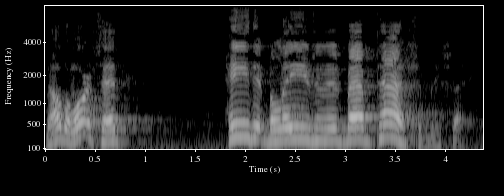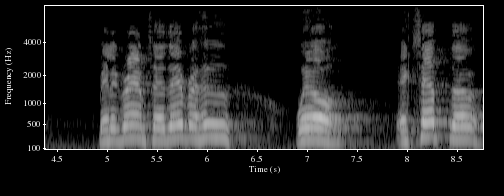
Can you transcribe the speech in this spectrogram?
No, the Lord said, He that believes and is baptized should be saved. Billy Graham says, Every who will accept the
